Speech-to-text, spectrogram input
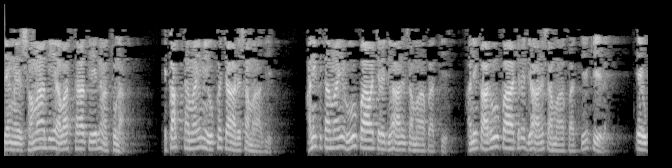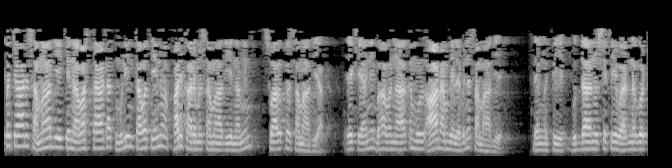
දැන් ඔය සමාධිය අවස්ථා තියෙනවා තුනක්. එකක් තමයි මේ උපචාර සමාධිය. අනික තමයි රූපාවචර ධානය සමාපත්තිය. අනික අරූපාවචර ධානය සමාපත්තිය කියලා. ඒ උපචාර සමාධිය කියන අවස්ථාවටත් මුලින් තව තියෙනවා පරිකරම සමාධිය නමින් ස්වල්ප සමාධියක්. ඒ කියන්නේ භාවනාවක මුල් ආරම්භය ලැබෙන සමාධිය. දැන් අපි බුද්ධානුස්සතිය වර්ණ කොට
